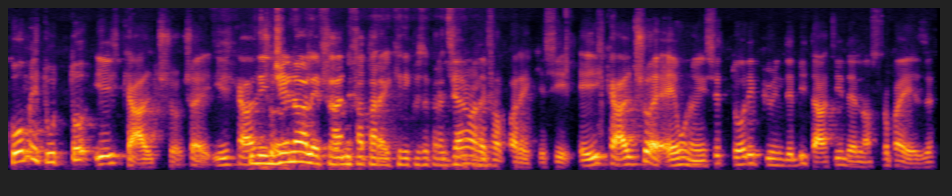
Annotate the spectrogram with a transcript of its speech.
come tutto il calcio. Cioè il calcio il Genoa le fa, ne fa parecchie di queste operazioni. Il Genoa ne fa parecchie, sì. E il calcio è, è uno dei settori più indebitati del nostro paese.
